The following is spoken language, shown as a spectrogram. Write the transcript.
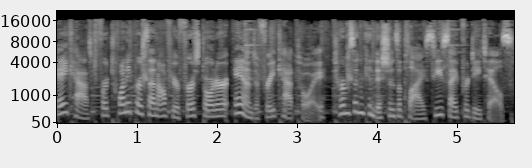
ACAST for 20% off your first order and a free cat toy. Terms and conditions apply. See site for details.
